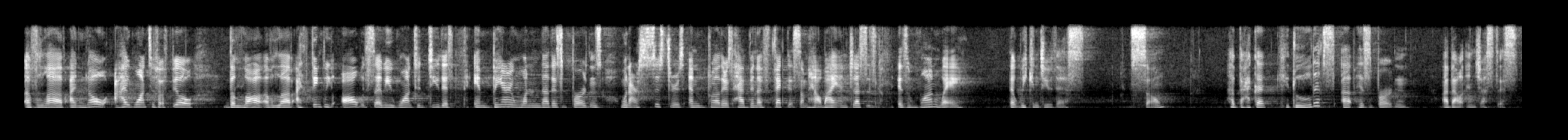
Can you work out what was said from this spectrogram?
of love. I know I want to fulfill the law of love. I think we all would say we want to do this in bearing one another's burdens when our sisters and brothers have been affected somehow by injustice is one way that we can do this. So, Habakkuk, he lifts up his burden about injustice.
